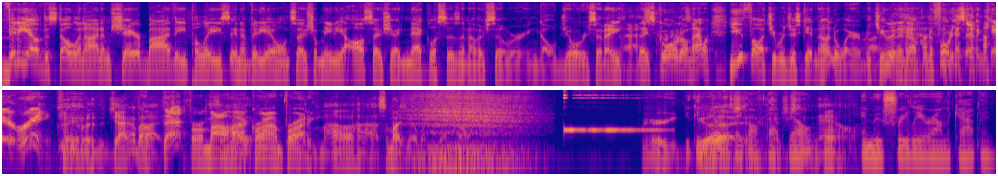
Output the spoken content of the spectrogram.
Video of the stolen items shared by the police in a video on social media also showed necklaces and other silver and gold jewelry. So they That's they scored crazy. on that one. You thought you were just getting underwear, but you ended up with a 47 carat ring. The jackpot. How about that for a mile high crime Friday? Mile high. Somebody's got one. of the. Very You can now take off that belt Now. and move freely around the cabin.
